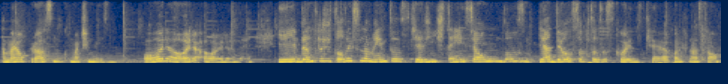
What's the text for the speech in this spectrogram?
Amar ao próximo como a ti mesmo ora, ora, ora, né? E dentro de todos os ensinamentos que a gente tem, esse é um dos. E a Deus sobre todas as coisas, que é a continuação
